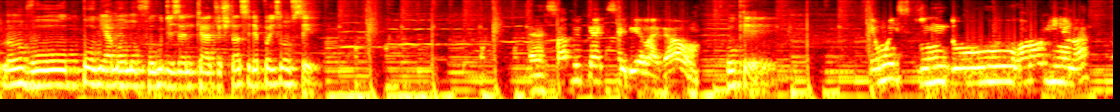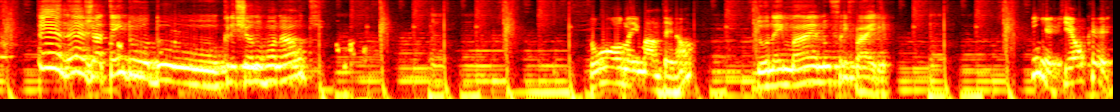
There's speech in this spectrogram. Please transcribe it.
Não vou pôr minha mão no fogo dizendo que é a distância e depois não sei. É, sabe o que é que seria legal? O quê? Ter uma skin do Ronaldinho, né? É, né? Já tem do, do Cristiano Ronaldo. Do Neymar não tem, não? Do Neymar é no Free Fire. Sim, aqui é o quê?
